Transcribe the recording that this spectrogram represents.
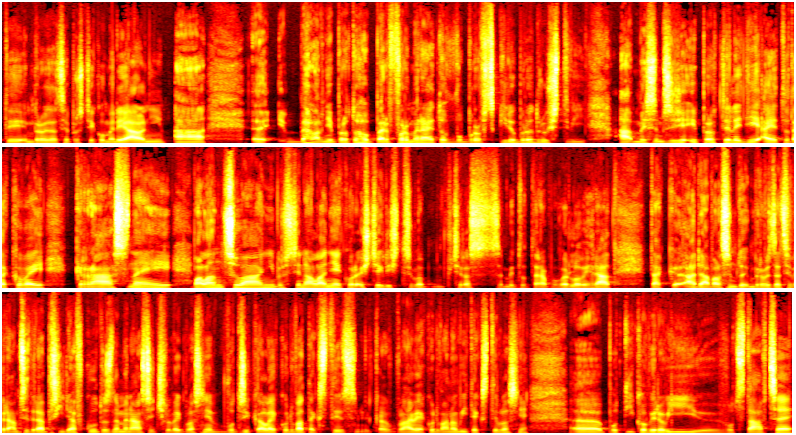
ty improvizace prostě komediální. A e, hlavně pro toho performera je to obrovský dobrodružství. A myslím si, že i pro ty lidi, a je to takový krásný balancování prostě na laně, jako ještě když třeba včera se mi to teda povedlo vyhrát, tak a dával jsem to improvizaci v rámci teda přídavku, to znamená si člověk vlastně odříkal jako dva texty, právě jako dva nový texty vlastně eh, po té covidové odstávce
